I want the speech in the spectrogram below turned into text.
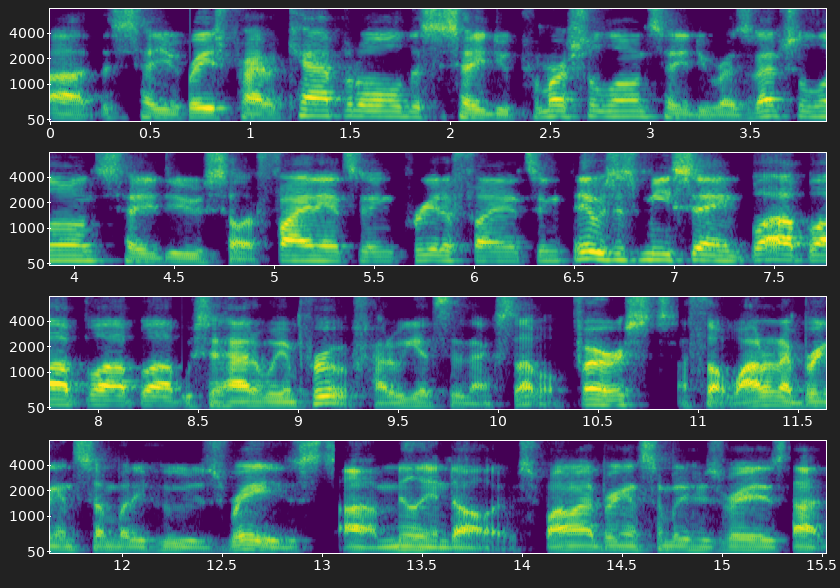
uh, this is how you raise private capital. This is how you do commercial loans, how you do residential loans, how you do seller financing, creative financing. It was just me saying, blah, blah, blah, blah. We said, How do we improve? How do we get to the next level? First, I thought, why don't I bring in somebody who's raised a million dollars? Why don't I bring in somebody who's raised uh,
